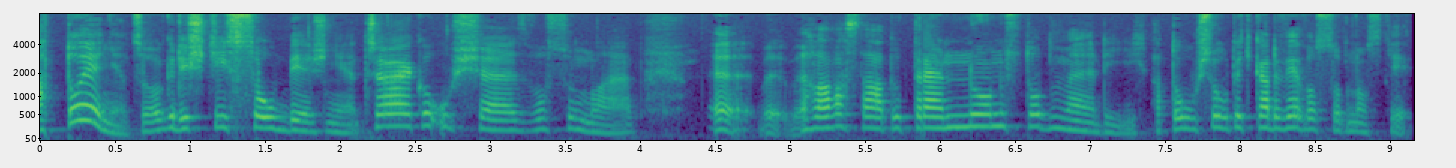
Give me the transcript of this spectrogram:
A to je něco, když ti souběžně, třeba jako už 6-8 let, eh, hlava státu, která non-stop v médiích, a to už jsou teďka dvě osobnosti,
